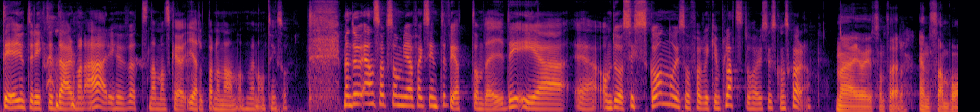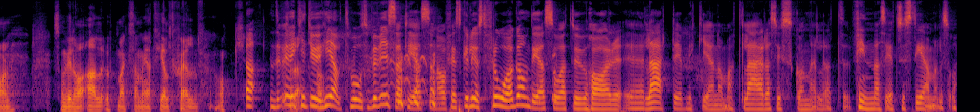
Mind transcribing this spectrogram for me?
det är ju inte riktigt där man är i huvudet när man ska hjälpa någon annan med någonting så. Men du, en sak som jag faktiskt inte vet om dig, det är eh, om du har syskon och i så fall vilken plats du har i syskonskaran. Nej, jag är ett sånt där ensambarn som vill ha all uppmärksamhet helt själv. Och ja, vilket ju ja. helt motbevisar tesen av, för jag skulle just fråga om det är så att du har eh, lärt dig mycket genom att lära syskon eller att finnas i ett system eller så.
